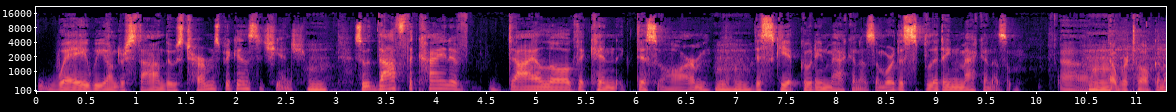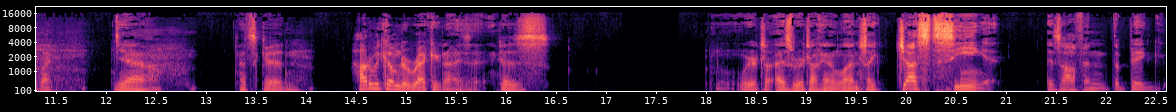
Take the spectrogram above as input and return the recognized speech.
way we understand those terms begins to change. Mm. So that's the kind of dialogue that can disarm mm-hmm. the scapegoating mechanism or the splitting mechanism uh, mm. that we're talking about. Yeah, that's good. How do we come to recognize it? Because we were t- as we were talking at lunch, like just seeing it is often the big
